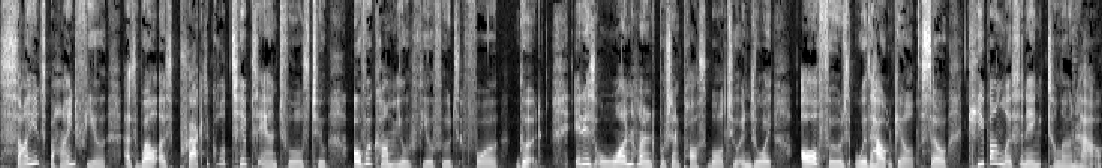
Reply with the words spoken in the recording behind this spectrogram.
science behind fear as well as practical tips and tools to overcome your fear foods for good. It is 100% possible to enjoy all foods without guilt, so keep on listening to learn how.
